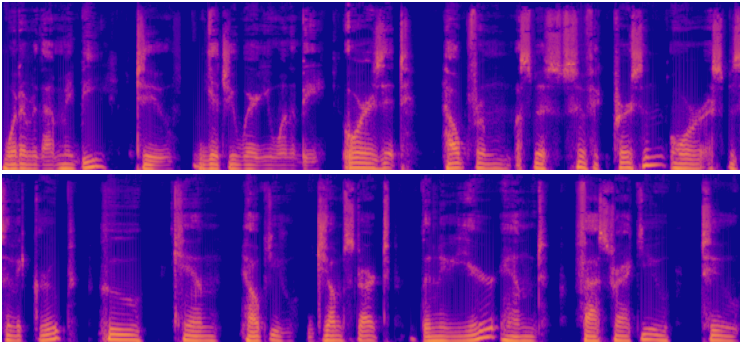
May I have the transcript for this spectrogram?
whatever that may be, to get you where you want to be? Or is it help from a specific person or a specific group who can help you jumpstart the new year and fast track you to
